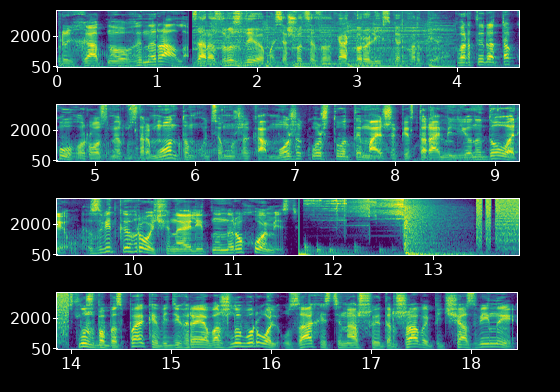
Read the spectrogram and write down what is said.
бригадного генерала. Зараз роздивимося, що це за така королівська квартира. Квартира такого розміру з ремонтом у цьому ЖК може коштувати майже півтора мільйони доларів. Звідки гроші на елітну нерухомість? Служба безпеки відіграє важливу роль у захисті нашої держави під час війни.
